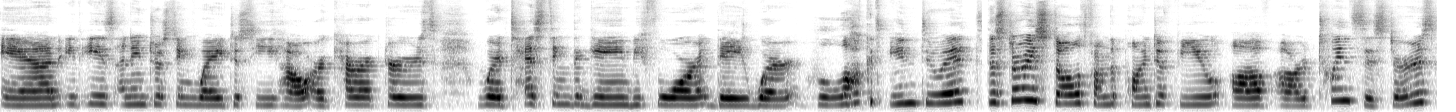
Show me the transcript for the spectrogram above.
and it is an interesting way to see how our characters were testing the game before they were locked into it. The story is told from the point of view of our twin sisters.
